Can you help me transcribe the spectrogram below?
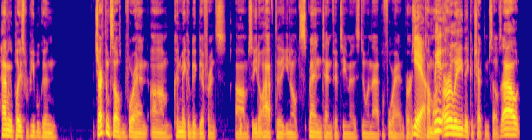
Having a place where people can check themselves beforehand um, can make a big difference. Um, so you don't have to, you know, spend 10, 15 minutes doing that beforehand in person. Yeah, Come on early, they can check themselves out.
